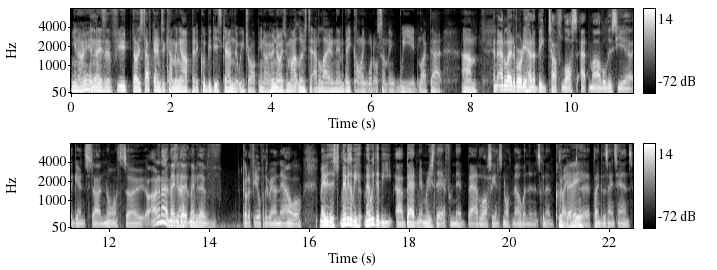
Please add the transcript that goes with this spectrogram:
you know. And there's a few those tough games are coming up, but it could be this game that we drop. You know, who knows? We might lose to Adelaide and then beat Collingwood or something weird like that. Um, And Adelaide have already had a big tough loss at Marvel this year against uh, North, so I don't know. Maybe they maybe they've got a feel for the ground now, or maybe there's maybe there'll be maybe there'll be uh, bad memories there from their bad loss against North Melbourne, and it's going to play be. into play into the Saints' hands.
